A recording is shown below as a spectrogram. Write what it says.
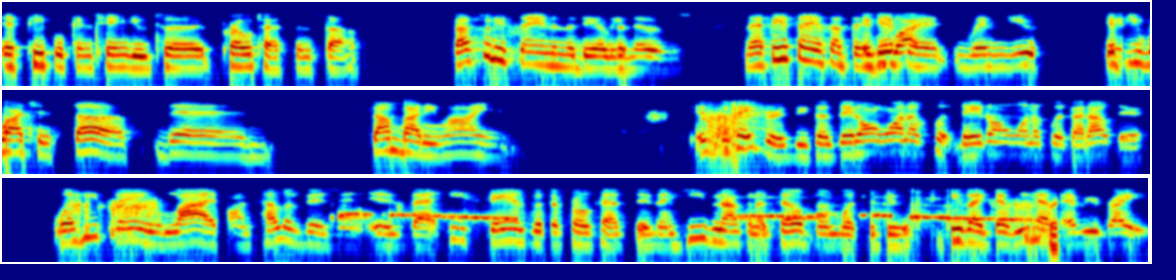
if people continue to protest and stuff. That's what he's saying in the Daily News. Now, if he's saying something If you watch- different when you, if you watch his stuff, then somebody lying. It's the papers because they don't want to put they don't want to put that out there. What he's saying live on television is that he stands with the protesters and he's not going to tell them what to do. He's like that we have But- every right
